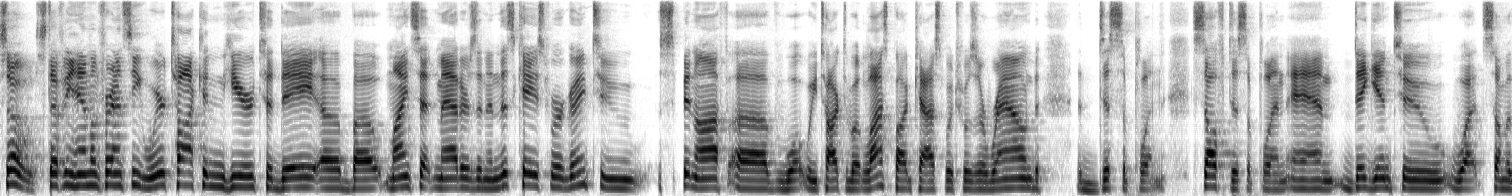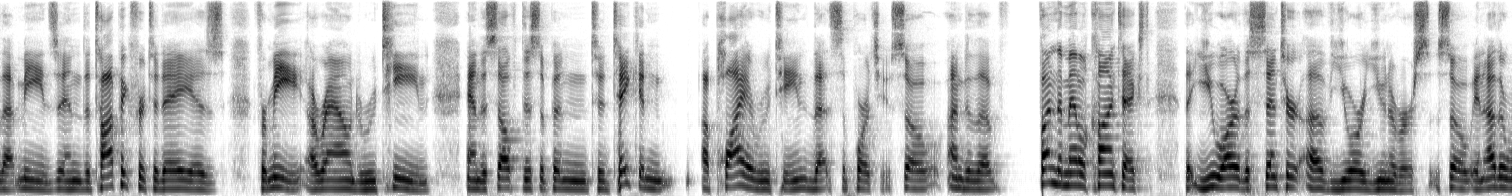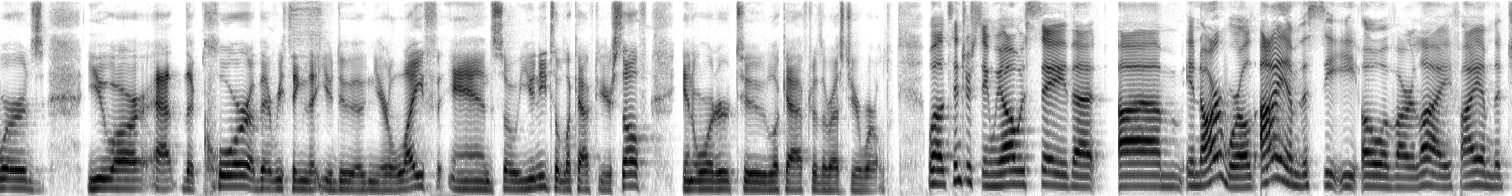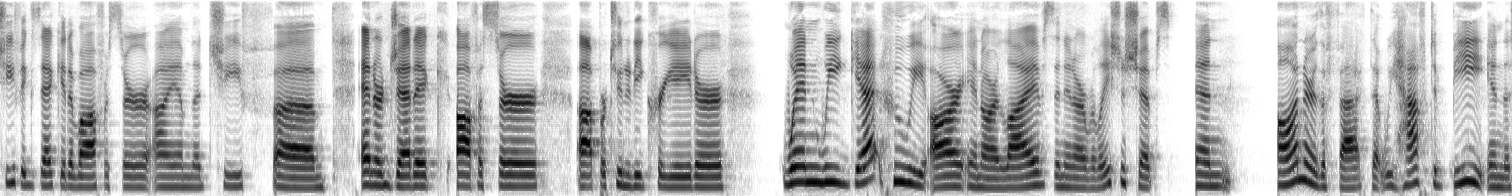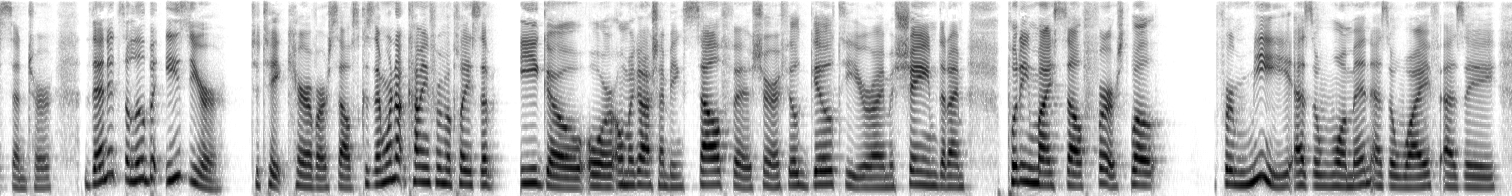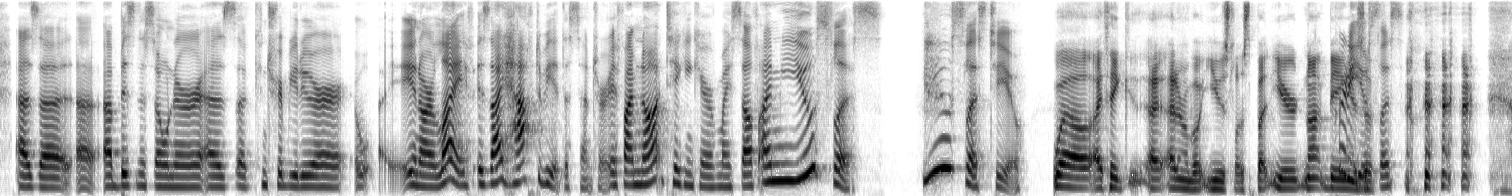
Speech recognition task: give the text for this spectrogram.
So, Steffany Hanlon Francey, we're talking here today about mindset matters. And in this case, we're going to spin off of what we talked about last podcast, which was around discipline, self discipline, and dig into what some of that means. And the topic for today is, for me, around routine and the self discipline to take and apply a routine that supports you. So, under the fundamental context that you are the center of your universe. So, in other words, you are at the core of everything that you do in your life. And so, you need to look after yourself in order to look after the rest of your world. Well, it's interesting. We always say that um, in our world, I am the CEO of our life, I am the chief executive officer, I am the chief um, energetic officer, opportunity creator when we get who we are in our lives and in our relationships and honor the fact that we have to be in the center, then it's a little bit easier to take care of ourselves because then we're not coming from a place of ego or oh my gosh i'm being selfish or i feel guilty or i'm ashamed that i'm putting myself first. Well for me as a woman as a wife as a as a, a, a, business owner as a contributor uh, in our life is i have to be at the center. If i'm not taking care of myself i'm useless. Useless to you well, I think I, I, don't know about useless, but you're not being Pretty as useless.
